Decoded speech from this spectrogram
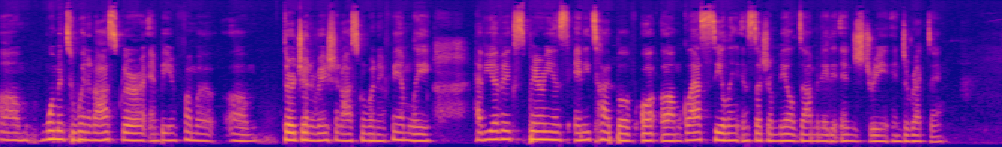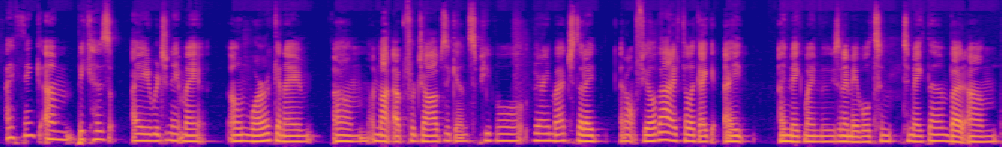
um, woman to win an Oscar and being from a um, third generation Oscar winning family, have you ever experienced any type of uh, um, glass ceiling in such a male dominated industry in directing? I think um, because I originate my own work and I um, I'm not up for jobs against people very much that I, I don't feel that I feel like I, I I make my moves and I'm able to to make them but um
